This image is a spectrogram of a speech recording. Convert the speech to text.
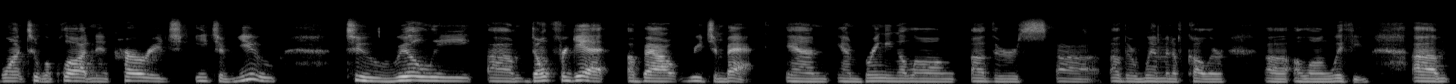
want to applaud and encourage each of you to really um, don't forget about reaching back and and bringing along others uh, other women of color uh, along with you um,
